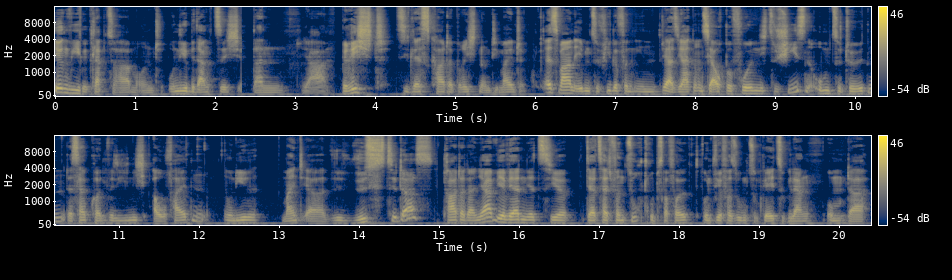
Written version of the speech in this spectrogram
irgendwie geklappt zu haben und Uni bedankt sich dann, ja, Bericht. Sie lässt Carter berichten und die meinte, es waren eben zu viele von ihnen. Ja, sie hatten uns ja auch befohlen, nicht zu schießen, um zu töten. Deshalb konnten wir die nicht aufhalten. O'Neill meint er, wüsste das. Carter dann, ja, wir werden jetzt hier derzeit von Suchtrupps verfolgt und wir versuchen zum Gate zu gelangen, um da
